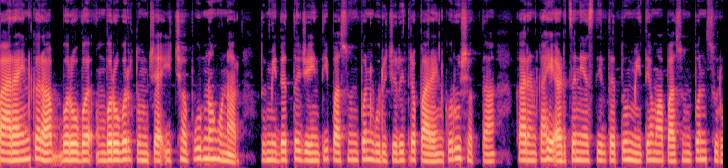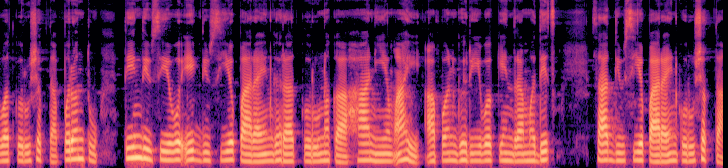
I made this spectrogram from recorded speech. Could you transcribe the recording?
पारायण करा बरोबर बरोबर तुमच्या इच्छा पूर्ण होणार. तुम्ही दत्त जयंतीपासून पण गुरुचरित्र पारायण करू शकता. कारण काही अडचणी असतील तर तुम्ही तेव्हापासून पण सुरुवात करू शकता. परंतु तीन दिवसीय व एक दिवसीय पारायण घरात करू नका. हा नियम आहे. आपण घरी व केंद्रामध्येच सात दिवसीय पारायण करू शकता.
